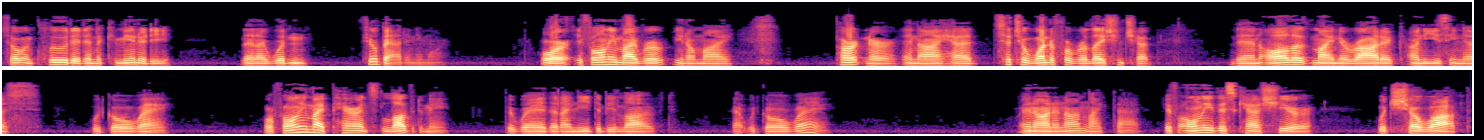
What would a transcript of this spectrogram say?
so included in the community that I wouldn't feel bad anymore. Or if only my, you know, my partner and I had such a wonderful relationship, then all of my neurotic uneasiness would go away. Or if only my parents loved me the way that I need to be loved, that would go away. And on and on like that. If only this cashier would show up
